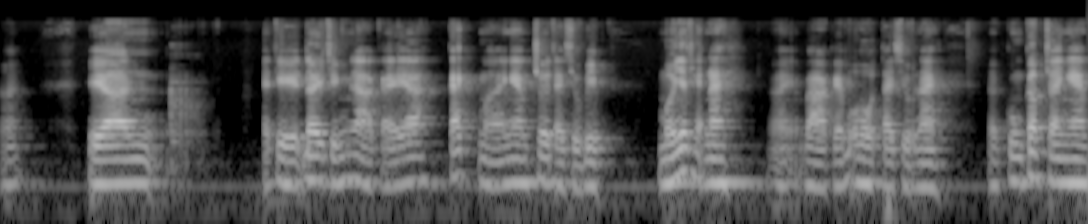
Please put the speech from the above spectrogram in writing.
đấy. thì à, thì đây chính là cái à, cách mà anh em chơi tài xỉu bịp mới nhất hiện nay. Đấy, và cái bộ hột tài xỉu này cung cấp cho anh em.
